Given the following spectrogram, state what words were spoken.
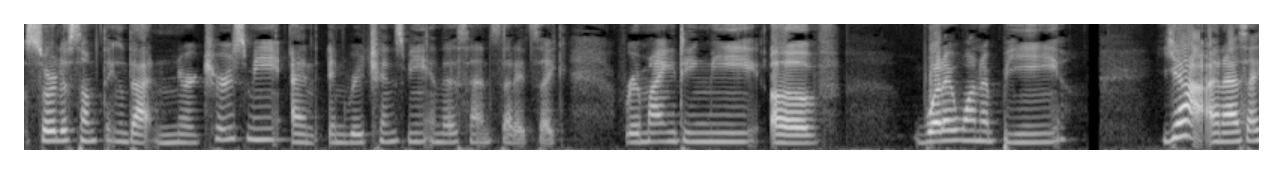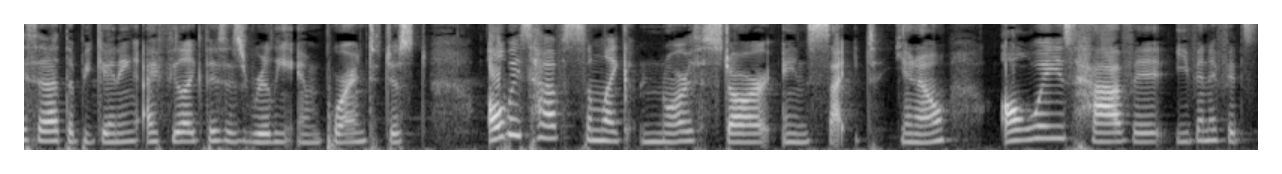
sort of something that nurtures me and enriches me in the sense that it's like reminding me of what I want to be. Yeah, and as I said at the beginning, I feel like this is really important to just always have some like North Star in sight, you know? Always have it, even if it's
